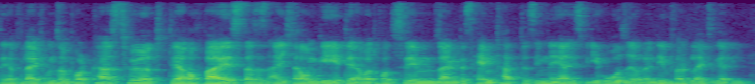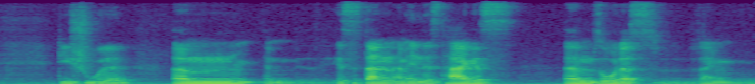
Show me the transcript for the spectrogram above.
der vielleicht unseren Podcast hört, der auch weiß, dass es eigentlich darum geht, der aber trotzdem sagen, das Hemd hat, das ihm näher ist wie die Hose oder in dem Fall vielleicht sogar die, die Schuhe. Ähm, ist es dann am Ende des Tages ähm, so, dass sagen,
